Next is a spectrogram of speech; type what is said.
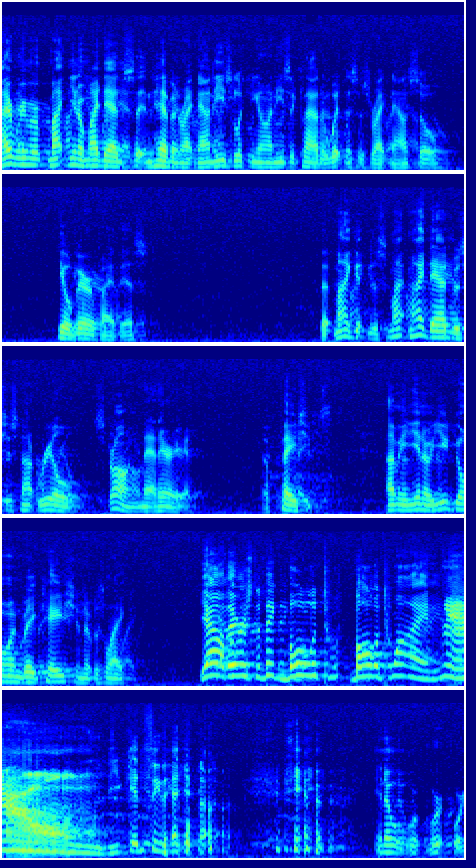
I remember, my, you know, my dad's in heaven right now, and he's looking on. He's a cloud of witnesses right now, so he'll verify this. But my goodness, my, my dad was just not real strong in that area of patience. I mean, you know, you'd go on vacation, it was like, yeah, there's the big ball of, tw- ball of twine. You kids see that, you know? you know, we're, we're,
